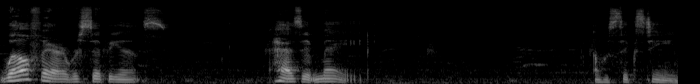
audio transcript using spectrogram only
Welfare recipients has it made. I was 16.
